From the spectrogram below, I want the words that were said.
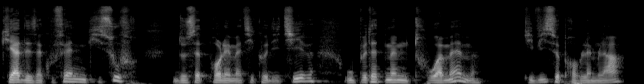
qui a des acouphènes, qui souffre de cette problématique auditive, ou peut-être même toi-même qui vis ce problème-là,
